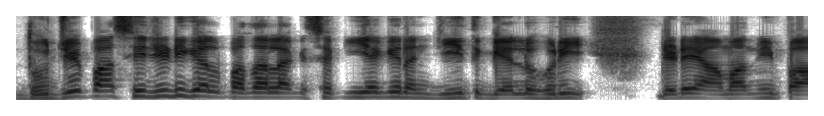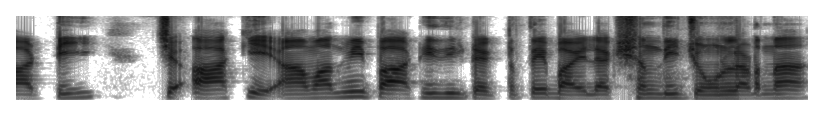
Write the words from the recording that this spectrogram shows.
ਦੂਜੇ ਪਾਸੇ ਜਿਹੜੀ ਗੱਲ ਪਤਾ ਲੱਗ ਸਕੀ ਹੈ ਕਿ ਰਣਜੀਤ ਗਿੱਲ ਹੁਰੀ ਜਿਹੜੇ ਆਮ ਆਦਮੀ ਪਾਰਟੀ 'ਚ ਆ ਕੇ ਆਮ ਆਦਮੀ ਪਾਰਟੀ ਦੀ ਟਿਕਟ ਤੇ ਬਾਈ ਇਲੈਕਸ਼ਨ ਦੀ ਚੋਣ ਲੜਨਾ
